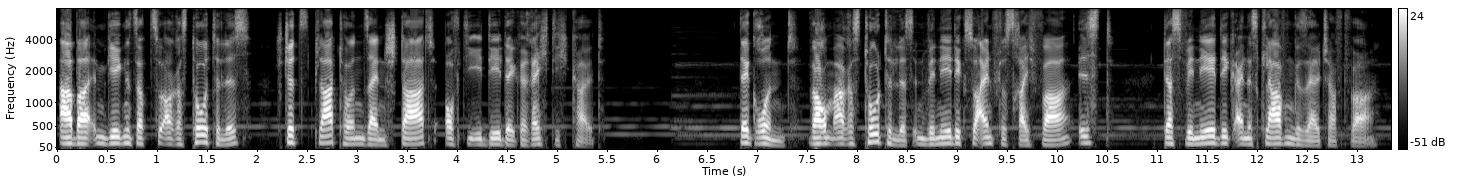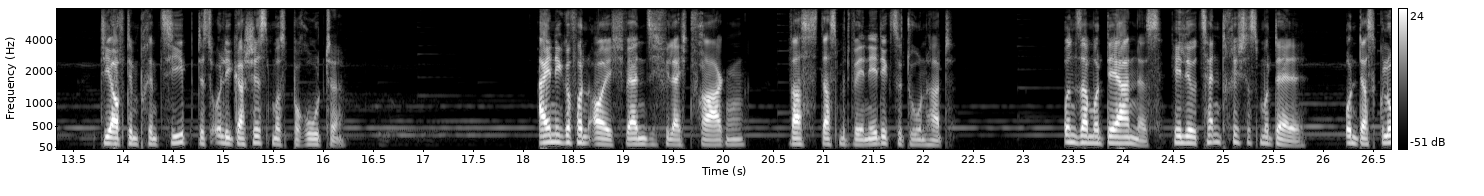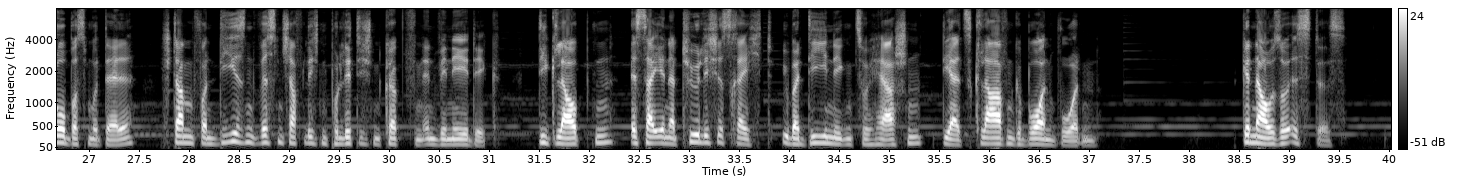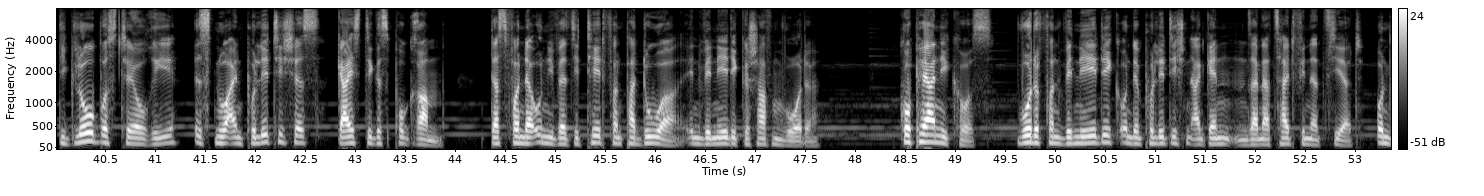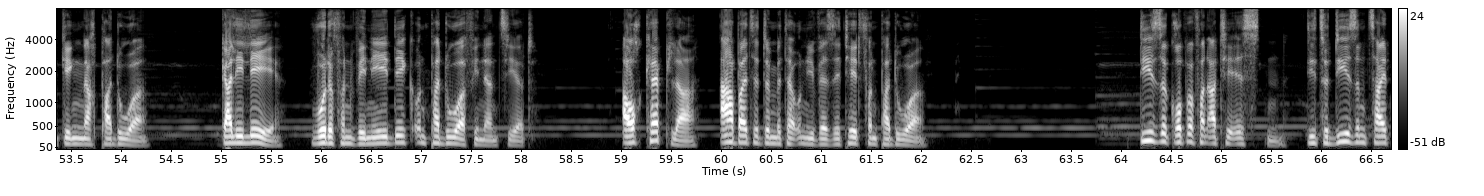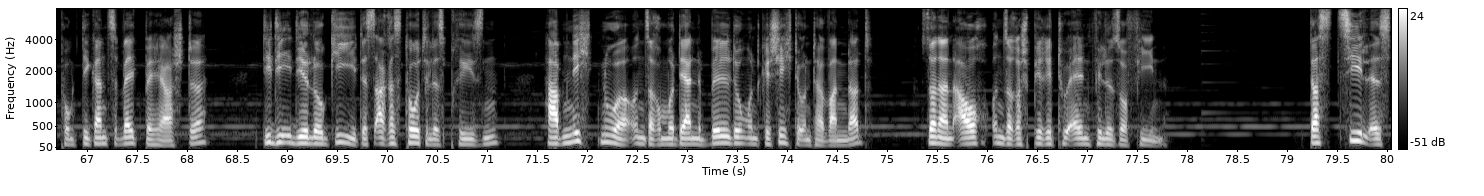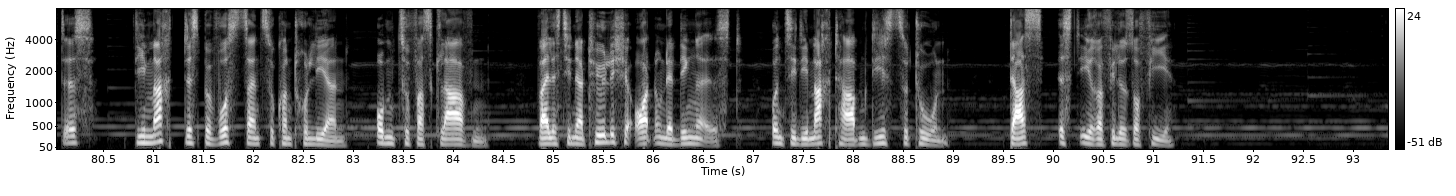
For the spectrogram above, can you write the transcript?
aber im Gegensatz zu Aristoteles stützt Platon seinen Staat auf die Idee der Gerechtigkeit. Der Grund, warum Aristoteles in Venedig so einflussreich war, ist, dass Venedig eine Sklavengesellschaft war die auf dem Prinzip des Oligarchismus beruhte. Einige von euch werden sich vielleicht fragen, was das mit Venedig zu tun hat. Unser modernes, heliozentrisches Modell und das Globus-Modell stammen von diesen wissenschaftlichen politischen Köpfen in Venedig, die glaubten, es sei ihr natürliches Recht, über diejenigen zu herrschen, die als Sklaven geboren wurden. Genauso ist es. Die Globus-Theorie ist nur ein politisches, geistiges Programm, das von der Universität von Padua in Venedig geschaffen wurde. Kopernikus wurde von Venedig und den politischen Agenten seiner Zeit finanziert und ging nach Padua. Galilei wurde von Venedig und Padua finanziert. Auch Kepler arbeitete mit der Universität von Padua. Diese Gruppe von Atheisten, die zu diesem Zeitpunkt die ganze Welt beherrschte, die die Ideologie des Aristoteles priesen, haben nicht nur unsere moderne Bildung und Geschichte unterwandert, sondern auch unsere spirituellen Philosophien. Das Ziel ist es, die Macht des Bewusstseins zu kontrollieren, um zu versklaven, weil es die natürliche Ordnung der Dinge ist und sie die Macht haben, dies zu tun. Das ist ihre Philosophie.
